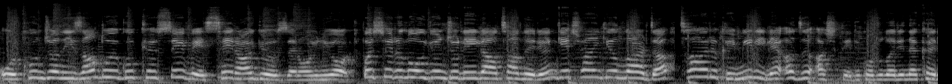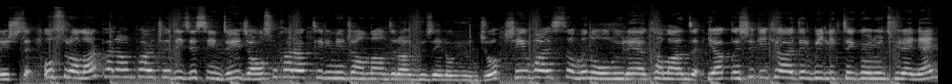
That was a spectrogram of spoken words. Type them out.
Orkun Can İzan, Duygu Köse ve Sera Gözler oynuyor. Başarılı oyuncu Leyla Atanlar'ın geçen yıllarda Tarık Emir ile adı aşk dedikodularına karıştı. O sıralar Paramparça dizisinde Cansu karakterini canlandıran güzel oyuncu Şevval Sam'ın oğluyla yakalandı. Yaklaşık iki aydır birlikte görüntülenen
